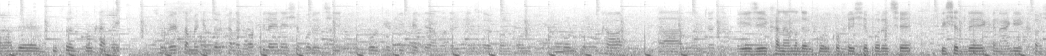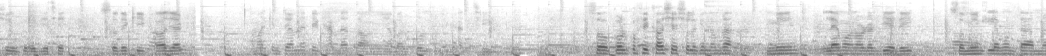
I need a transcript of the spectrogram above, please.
আমাদের দোকানে। সো আমরা কিন্তু এখানে কফি লাইনে এসে পড়েছি কোল্ড কফি খেতে আমাদের কিন্তু এখন কোল্ড কফি খাওয়ার এই যে এখানে আমাদের কোল্ড কফি এসে পড়েছে পিসের বে এখানে আগে খাওয়া শুরু করে দিয়েছে। সো দেখি খাওয়া যাক। আমার কিন্তু এমনিতেই ঠান্ডা তো আমি আবার কোল্ড কফি খাচ্ছি। সো কোল্ড কফি খাওয়া শেষ হলে কিন্তু আমরা মিন্ট লেমন অর্ডার দিয়ে দিই। সো মিন্ট লেমনটা আমরা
